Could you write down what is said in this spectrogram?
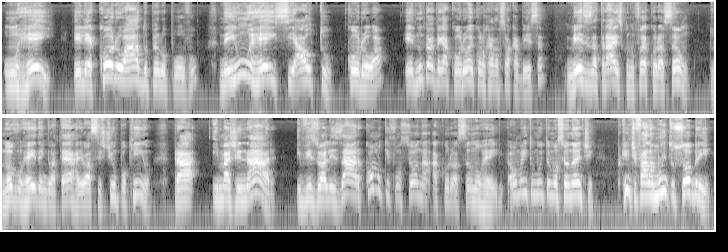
um rei, ele é coroado pelo povo, nenhum rei se auto-coroa, ele nunca vai pegar a coroa e colocar na sua cabeça. Meses atrás, quando foi a coroação do novo rei da Inglaterra, eu assisti um pouquinho para imaginar e visualizar como que funciona a coroação no rei. É um momento muito emocionante, porque a gente fala muito sobre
